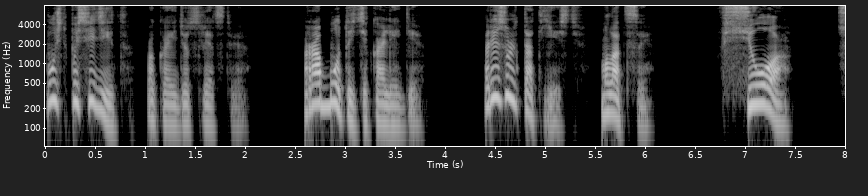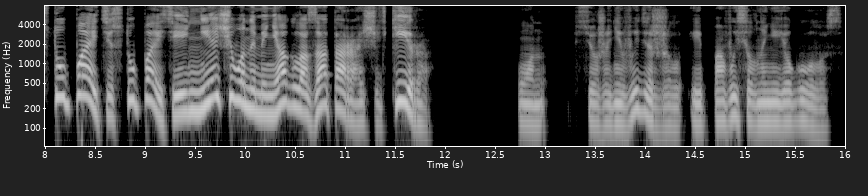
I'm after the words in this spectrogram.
Пусть посидит, пока идет следствие. Работайте, коллеги. Результат есть. Молодцы. Все. Ступайте, ступайте, и нечего на меня глаза таращить, Кира. Он все же не выдержал и повысил на нее голос.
